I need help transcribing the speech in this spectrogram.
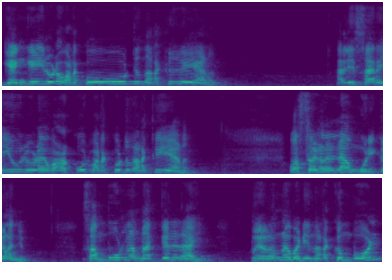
ഗംഗയിലൂടെ വടക്കോട്ട് നടക്കുകയാണ്. അല്ലെങ്കിൽ സരയൂലൂടെ വടക്കോട്ട് വടക്കോട്ട് നടക്കുകയാണ്. വസ്ത്രങ്ങളെല്ലാം ഊരിക്കളഞ്ഞു. സമ്പൂർണ നഗ്നനായി. പിറന്നപടി നടക്കുമ്പോൾ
